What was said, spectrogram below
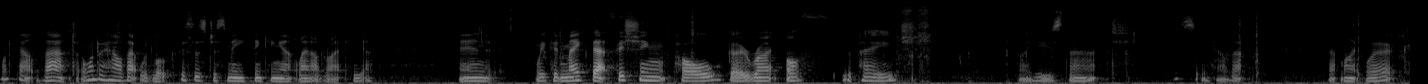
What about that? I wonder how that would look. This is just me thinking out loud right here. And we could make that fishing pole go right off the page. I use that, let's see how that, that might work.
